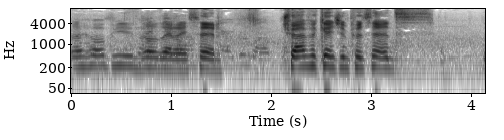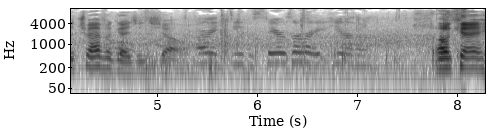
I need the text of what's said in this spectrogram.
I hope you know that I said TravekAgent presents the TravekAgent Show. All right, Dee, the stairs are right here, hon. Okay.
